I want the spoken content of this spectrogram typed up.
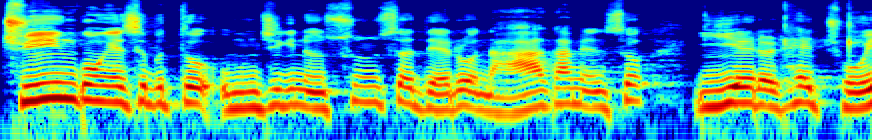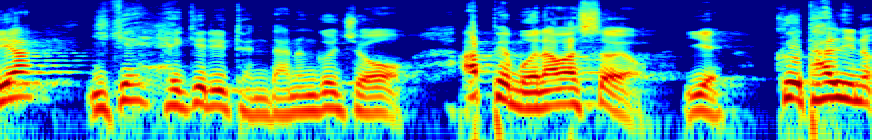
주인공에서부터 움직이는 순서대로 나아가면서 이해를 해줘야 이게 해결이 된다는 거죠. 앞에 뭐 나왔어요? 예. 그 달리는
